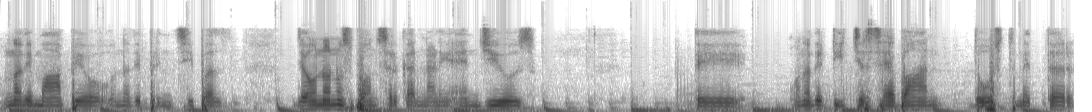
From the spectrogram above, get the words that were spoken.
ਉਹਨਾਂ ਦੇ ਮਾਪਿਓ ਉਹਨਾਂ ਦੇ ਪ੍ਰਿੰਸੀਪਲ ਜਾਂ ਉਹਨਾਂ ਨੂੰ ਸਪਾਂਸਰ ਕਰਨ ਵਾਲੀਆਂ ਐੱਨ ਜੀ ਓਜ਼ ਤੇ ਉਹਨਾਂ ਦੇ ਟੀਚਰ ਸਹਿਬਾਨ, ਦੋਸਤ, ਮਿੱਤਰ,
